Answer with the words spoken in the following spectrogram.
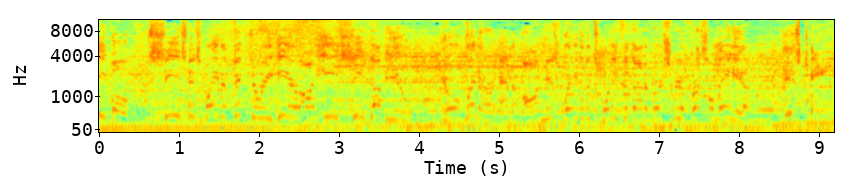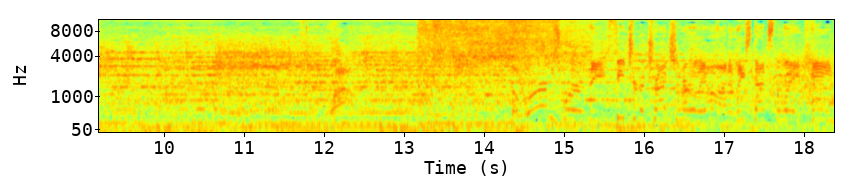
Evil, sees his way to victory here on ECW. Your winner and on his way to the 25th anniversary of WrestleMania is Kane. Attraction early on. At least that's the way Kane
